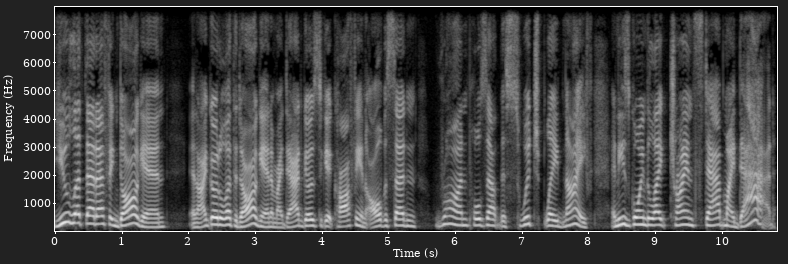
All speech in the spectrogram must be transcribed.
You let that effing dog in. And I go to let the dog in, and my dad goes to get coffee, and all of a sudden, Ron pulls out this switchblade knife and he's going to like try and stab my dad.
